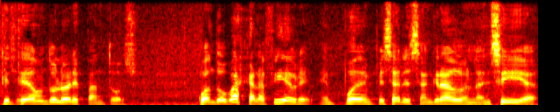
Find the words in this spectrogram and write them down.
que te da un dolor espantoso. Cuando baja la fiebre, em, puede empezar el sangrado en la encía,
